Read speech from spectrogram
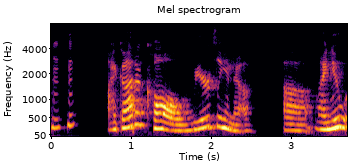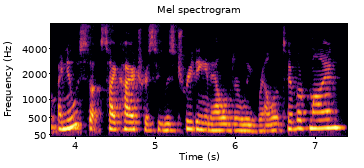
I got a call, weirdly enough, uh, I knew I knew a psychiatrist who was treating an elderly relative of mine,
